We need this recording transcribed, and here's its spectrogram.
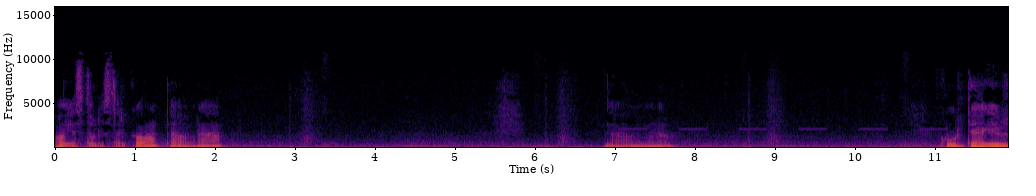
O, jest to lusterko. Dobra. Dobra. Kurde, jak ja już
